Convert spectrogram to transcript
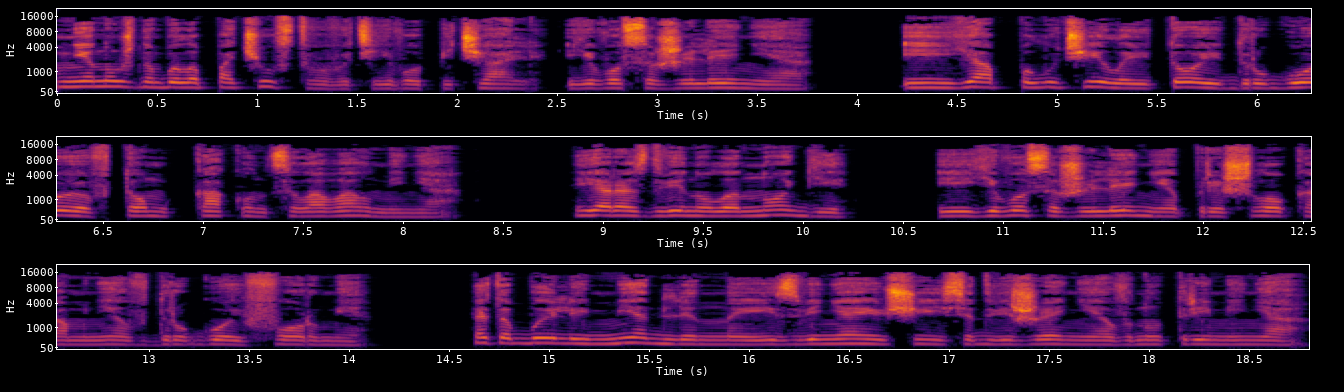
Мне нужно было почувствовать его печаль, его сожаление, и я получила и то, и другое в том, как он целовал меня. Я раздвинула ноги, и его сожаление пришло ко мне в другой форме. Это были медленные, извиняющиеся движения внутри меня.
